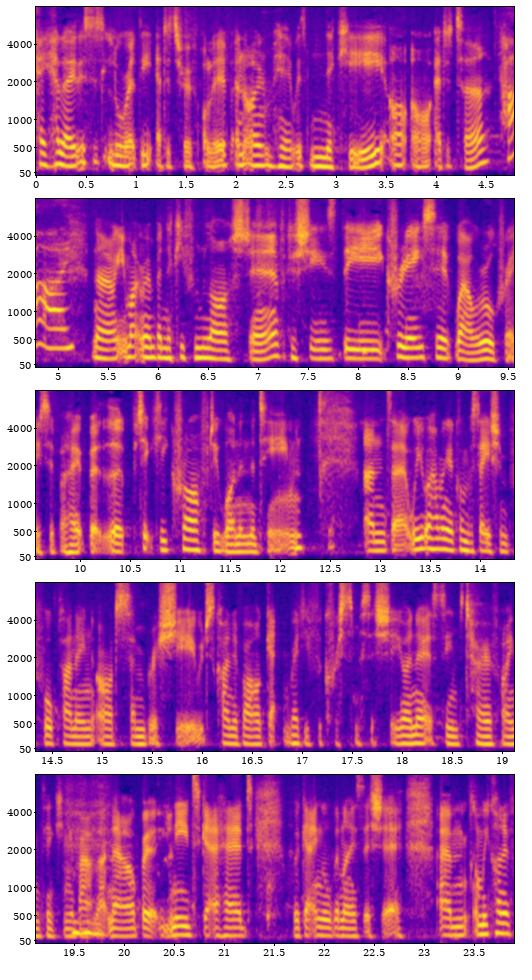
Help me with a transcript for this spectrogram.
Okay, hello, this is Laura, the editor of Olive, and I'm here with Nicki, our, our editor. Hi. Now, you might remember Nicki from last year because she's the creative, well, we're all creative, I hope, but the particularly crafty one in the team. And uh, we were having a conversation before planning our December issue, which is kind of our get ready for Christmas issue. I know it seems terrifying thinking about that now, but you need to get ahead. We're getting organised this year. Um, and we kind of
